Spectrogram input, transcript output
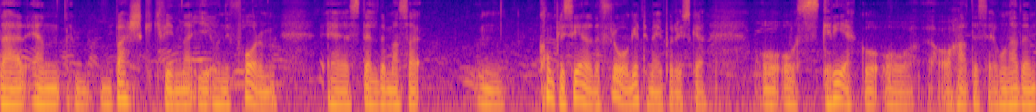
där en barsk kvinna i uniform eh, ställde massa mm, komplicerade frågor till mig på ryska och, och skrek och, och, och, hade sig. Hon hade en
